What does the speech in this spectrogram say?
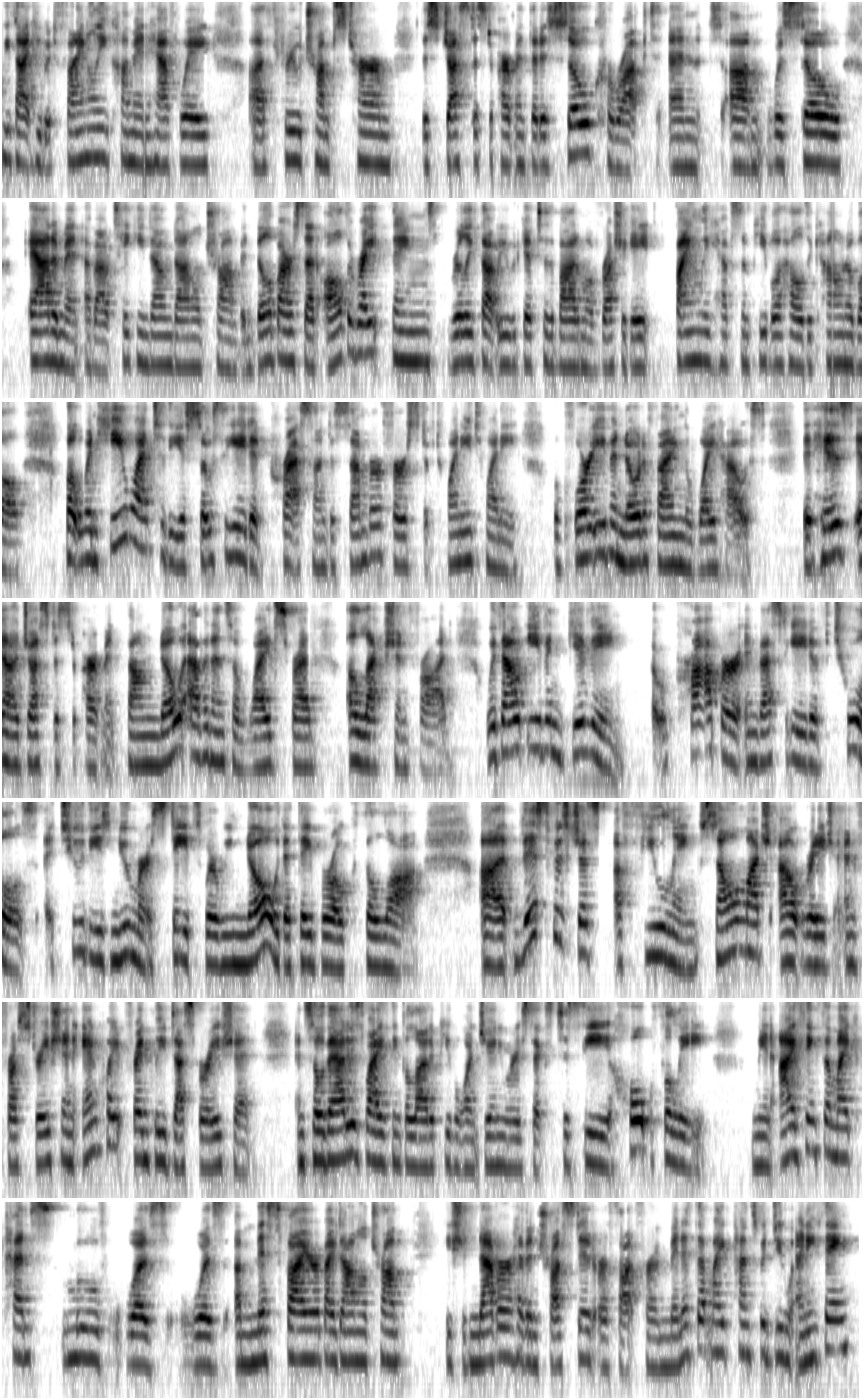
We thought he would finally come in halfway uh, through Trump's term, this Justice Department that is so corrupt and um, was so adamant about taking down Donald Trump. And Bill Barr said all the right things, really thought we would get to the bottom of Russiagate, finally have some people held accountable. But when he went to the Associated Press on December 1st of 2020, before even notifying the White House that his uh, Justice Department found no evidence of widespread election fraud, without even giving proper investigative tools to these numerous states where we know that they broke the law. Uh, this was just a fueling so much outrage and frustration and quite frankly desperation. And so that is why i think a lot of people want january 6th to see hopefully i mean i think the mike pence move was was a misfire by donald trump. He should never have entrusted or thought for a minute that mike pence would do anything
